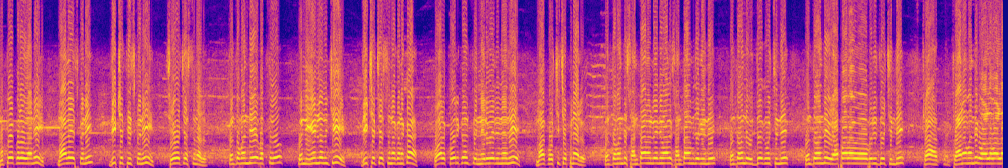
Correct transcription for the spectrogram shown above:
ముప్పై ఒక్క రోజు కానీ మాల వేసుకొని దీక్ష తీసుకొని సేవ చేస్తున్నారు. కొంతమంది భక్తులు కొన్ని ఏండ్ల నుంచి దీక్ష చేస్తున్నా కనుక వాళ్ళ కోరికలు నెరవేరినది మాకు వచ్చి చెప్పినారు. కొంతమంది సంతానం లేని వాళ్ళకి సంతానం జరిగింది కొంతమంది ఉద్యోగం వచ్చింది కొంతమంది వ్యాపార అభివృద్ధి వచ్చింది. చా చాలామందికి వాళ్ళ వాళ్ళ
